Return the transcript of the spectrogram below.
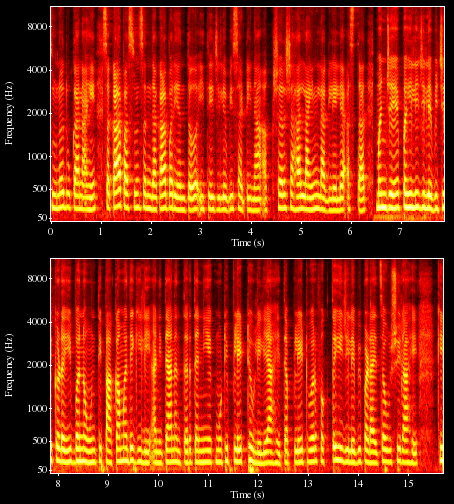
जुनं दुकान आहे. सकाळपासून संध्याकाळपर्यंत इथे जिलेबीसाठी ना अक्षरशः लाईन लागलेल्या असतात. म्हणजे पहिली जिलेबीची कढई बनवून ती पाकामध्ये गेली आणि त्यानंतर त्यांनी एक मोठी प्लेट ठेवलेली आहे. त्या प्लेटवर फक्त ही जिलेबी पडायचा उशीर आहे की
